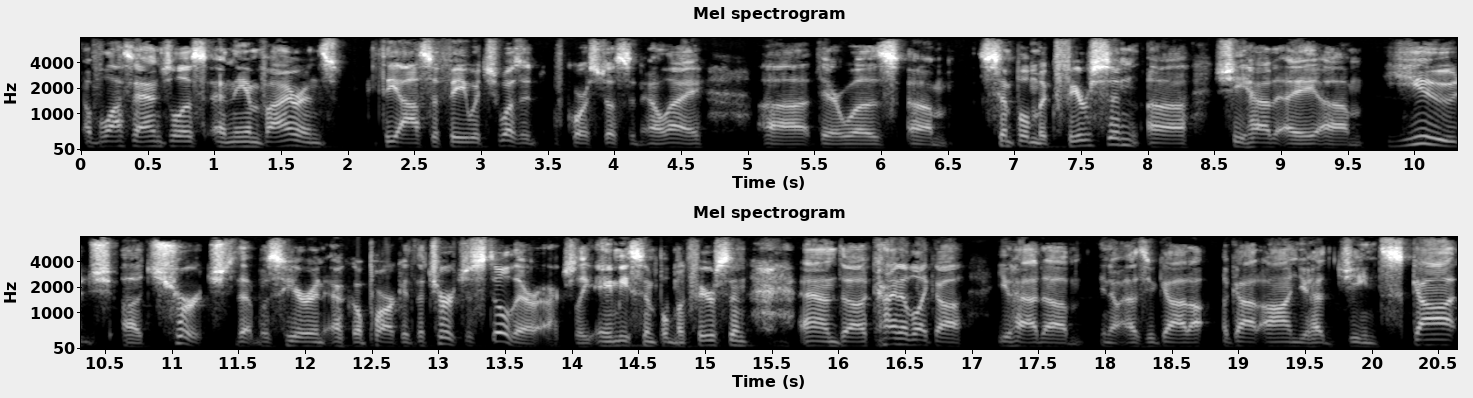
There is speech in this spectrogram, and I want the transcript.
of Los Angeles and the environs. Theosophy, which wasn't, of course, just in LA. Uh, there was um, Semple McPherson. Uh, she had a um, huge uh, church that was here in Echo Park. The church is still there, actually. Aimee Semple McPherson, and uh, kind of like a you had um, you know as you got got on, you had Gene Scott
